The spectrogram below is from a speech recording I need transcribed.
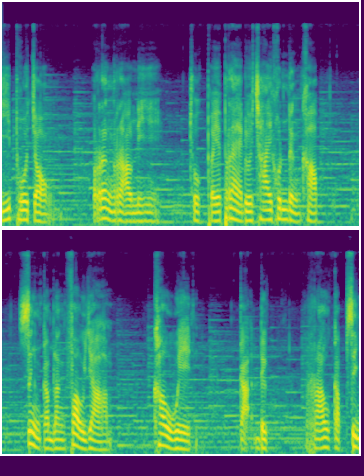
ผีโพจอง เรื่องราวนี้ถูกเผยแพร่โดยชายคนหนึ่งครับ ซึ่งกำลังเฝ้ายาม เข้าเวรกะดึกราวกับสิ่ง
